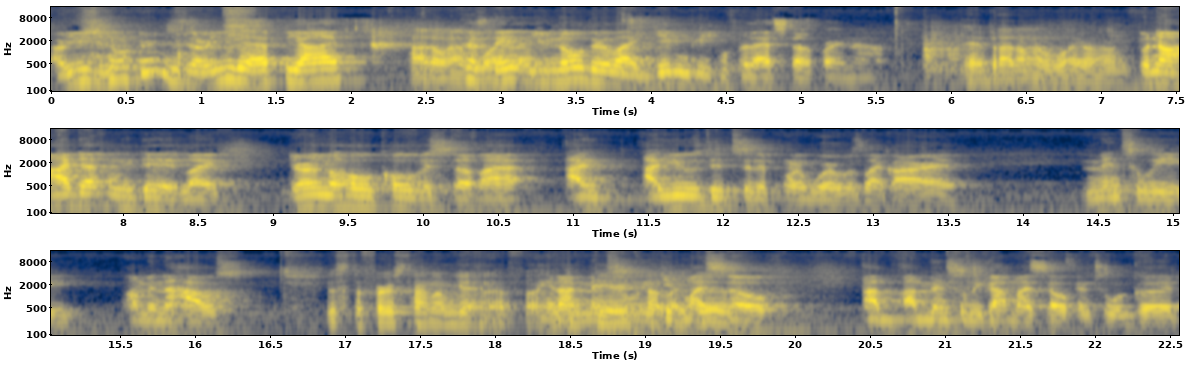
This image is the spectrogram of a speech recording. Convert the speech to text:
are you sure? Are you the FBI? I don't have a wire on. they, you know, they're like getting people for that stuff right now. Yeah, but I don't have a wire on. But no, I definitely did. Like during the whole COVID stuff, I I I used it to the point where it was like, all right, mentally, I'm in the house This is the first time I'm getting a fucking and I mentally get like this. I, I mentally got myself into a good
